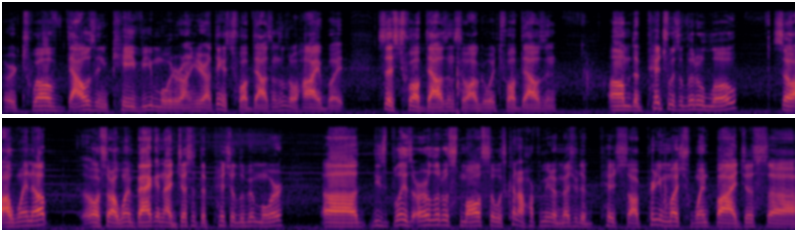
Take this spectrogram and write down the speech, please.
or 12,000 kV motor on here. I think it's 12,000, it's a little high, but it says 12,000, so I'll go with 12,000. Um, the pitch was a little low, so I went up, or so I went back and I adjusted the pitch a little bit more. Uh, these blades are a little small, so it's kind of hard for me to measure the pitch, so I pretty much went by just uh,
